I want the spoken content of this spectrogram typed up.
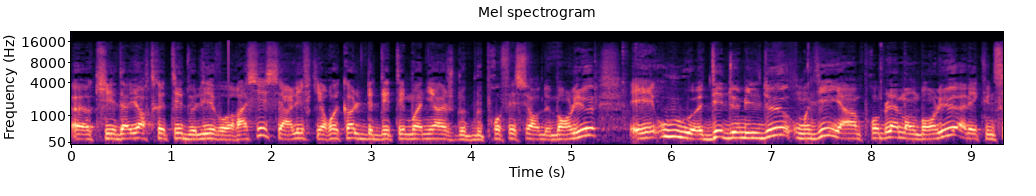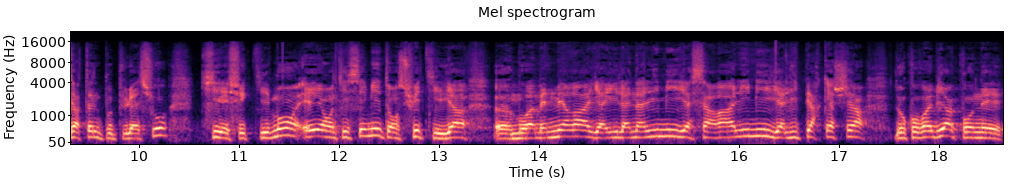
euh, qui est d'ailleurs traité de livre raciste. C'est un livre qui récolte des témoignages de, professeurs de banlieue et où, dès 2002, on dit il y a un problème en banlieue avec une certaine population qui, effectivement, est antisémite. Ensuite, il y a Mohamed Merah Il y a Ilan Halimi, il y a Sarah Halimi, il y a l'hypercacher. Donc on voit bien qu'on est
